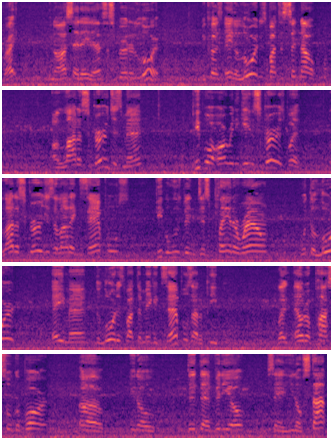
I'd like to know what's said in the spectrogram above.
right? You know, I said, hey, that's the spirit of the Lord. Because, hey, the Lord is about to send out a lot of scourges, man. People are already getting scourged, but a lot of scourges, a lot of examples. People who's been just playing around with the Lord. Hey, man, the Lord is about to make examples out of people. Like Elder Apostle Gabar, uh, you know, did that video saying, you know, stop,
